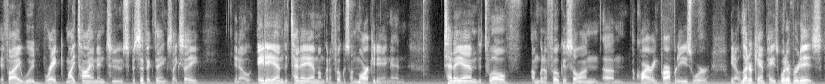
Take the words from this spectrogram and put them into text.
if I would break my time into specific things, like say, you know, 8 a.m. to 10 a.m. I'm going to focus on marketing, and 10 a.m. to 12 I'm going to focus on um, acquiring properties or, you know, letter campaigns, whatever it is.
